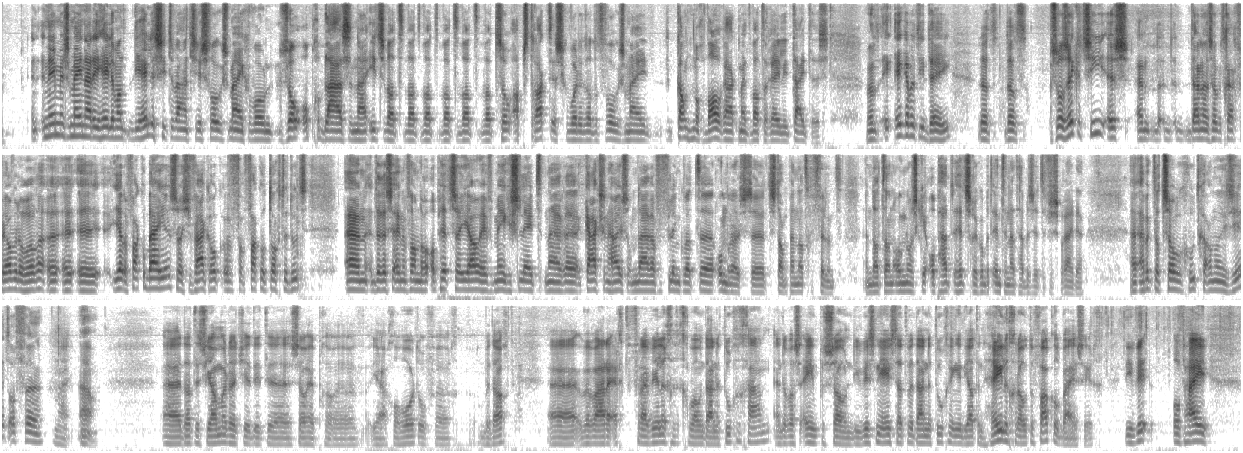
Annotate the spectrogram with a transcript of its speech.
neem eens mee naar die hele... Want die hele situatie is volgens mij gewoon zo opgeblazen naar iets wat, wat, wat, wat, wat, wat zo abstract is geworden... dat het volgens mij kant nog wal raakt met wat de realiteit is. Want ik, ik heb het idee dat, dat zoals ik het zie is, en daarna zou ik het graag van jou willen horen. Uh, uh, je had een fakkel bij je, zoals je vaker ook fakkeltochten doet. En er is een of andere ophitser jou heeft meegesleept naar uh, Kaaksenhuis om daar even flink wat uh, onrust te stampen en dat gefilmd. En dat dan ook nog eens een keer op op het internet hebben zitten verspreiden. heb ik dat zo goed geanalyseerd? Of, nee. Oh. dat is jammer dat je dit zo hebt ja, gehoord of bedacht. Uh, we waren echt vrijwillig gewoon daar naartoe gegaan. En er was één persoon, die wist niet eens dat we daar naartoe gingen. Die had een hele grote fakkel bij zich. Die of hij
